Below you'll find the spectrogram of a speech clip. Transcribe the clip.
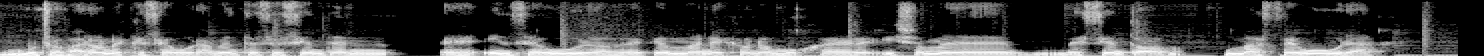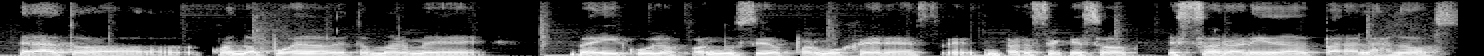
muchos varones que seguramente se sienten eh, inseguros de que maneja una mujer y yo me, siento más segura. Trato cuando puedo de tomarme vehículos conducidos por mujeres. Eh, me parece que eso es sororidad para las dos.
